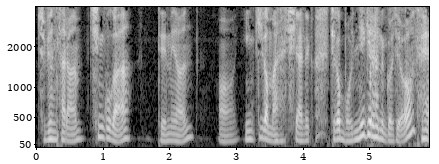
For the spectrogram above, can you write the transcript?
주변 사람, 친구가 되면 어, 인기가 많아지지 않을까. 제가 뭔 얘기를 하는 거죠? 네.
